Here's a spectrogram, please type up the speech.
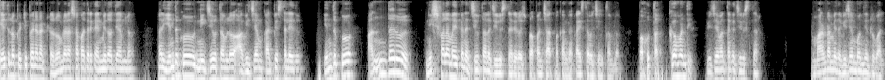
చేతిలో పెట్టిపోయినాడు అంటాడు రోమ్ల రాష్ట్ర పత్రిక ఎనిమిదో అధ్యాయంలో. మరి ఎందుకు నీ జీవితంలో ఆ విజయం కనిపిస్తలేదు? ఎందుకు అందరూ నిష్ఫలమైపోయిన జీవితాలు జీవిస్తున్నారు ఈరోజు ప్రపంచాత్మకంగా క్రైస్తవ జీవితంలో? బహు తక్కువ మంది విజయవంతంగా జీవిస్తున్నారు. మరణం మీద విజయం పొందినరు వాళ్ళు.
